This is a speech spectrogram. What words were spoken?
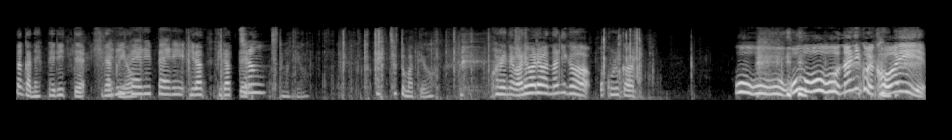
なんかねペリって開くよ。ペリペリペリ。ピラピラって。ちょっと待ってよ。えちょっと待ってよ。これね我々は何が起こるか。おうおうおうおうおうおう何これかわいい。え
